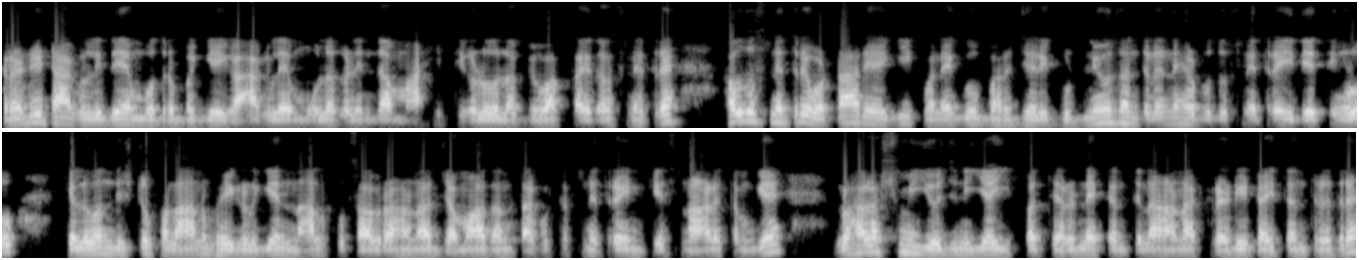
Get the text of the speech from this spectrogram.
ಕ್ರೆಡಿಟ್ ಆಗಲಿದೆ ಎಂಬುದರ ಬಗ್ಗೆ ಈಗಾಗಲೇ ಮೂಲಗಳಿಂದ ಮಾಹಿತಿಗಳು ಲಭ್ಯವಾಗ್ತಾ ಇದಾವೆ ಸ್ನೇಹಿತರೆ. ಹೌದು ಸ್ನೇಹಿತರೆ, ಒಟ್ಟಾರೆಯಾಗಿ ಕೊನೆಗೂ ಭರ್ಜರಿ ಗುಡ್ ನ್ಯೂಸ್ ಅಂತೇಳಿ ಹೇಳ್ಬೋದು ಸ್ನೇಹಿತರೆ. ಇದೇ ತಿಂಗಳು ಕೆಲವೊಂದಿಷ್ಟು ಫಲಾನುಭವಿಗಳಿಗೆ ನಾಲ್ಕು ಸಾವಿರ ಹಣ ಜಮಾ ಆದಂತಾಗುತ್ತೆ ಸ್ನೇಹಿತರೆ. ಇನ್ ಕೇಸ್ ನಾಳೆ ತಮಗೆ ಗೃಹಲಕ್ಷ್ಮಿ ಯೋಜನೆಯ ಇಪ್ಪತ್ತೆರಡನೇ ಕಂತಿನ ಹಣ ಕ್ರೆಡಿಟ್ ಆಯ್ತು ಅಂತ ಹೇಳಿದ್ರೆ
